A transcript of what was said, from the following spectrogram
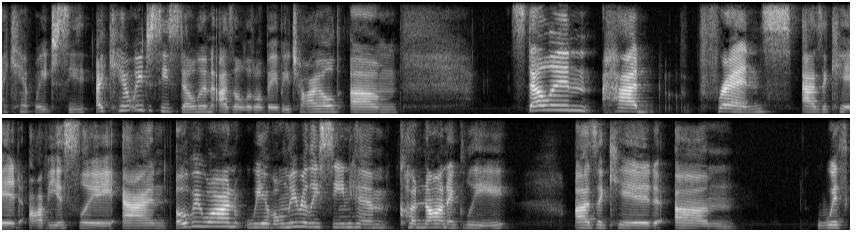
I can't wait to see I can't wait to see Stellan as a little baby child. Um Stellan had friends as a kid, obviously, and Obi-Wan, we have only really seen him canonically as a kid, um with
